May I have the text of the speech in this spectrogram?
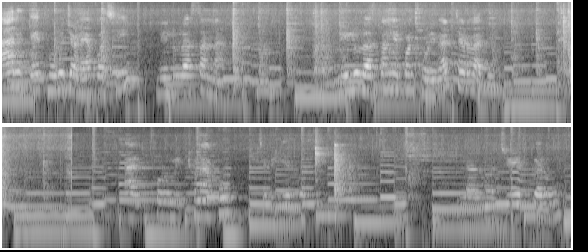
આ રીતે થોડું ચડ્યા પછી લીલું લસણ નાખીશું લીલું લસણને પણ થોડી વાર ચડવા દે આ થોડું મીઠું નાખું ચડી ગયા પછી લાલ મરચું એડ કરું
